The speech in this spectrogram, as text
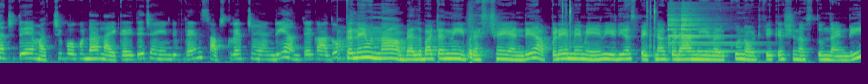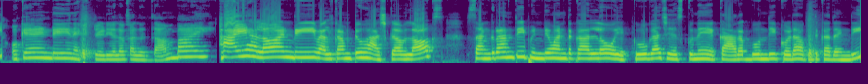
నచ్చితే మర్చిపోకుండా లైక్ అయితే చేయండి ఫ్రెండ్స్. సబ్స్క్రైబ్ చేయండి. అంతేకాదు పక్కనే ఉన్న బెల్ బటన్ని ప్రెస్ చేయండి. అప్పుడే మేము ఏ వీడియోస్ పెట్టినా కూడా మీ వరకు నోటిఫికేషన్ వస్తుందండి. ఓకే అండి నెక్స్ట్ వీడియోలో కలుద్దాం. బాయ్. హాయ్ హలో అండి. Welcome to Hashka vlogs. Sankranti పిండి వంటకాల్లో ఎక్కువగా చేసుకునే కారబూందీ కూడా ఒకటి కదండి.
